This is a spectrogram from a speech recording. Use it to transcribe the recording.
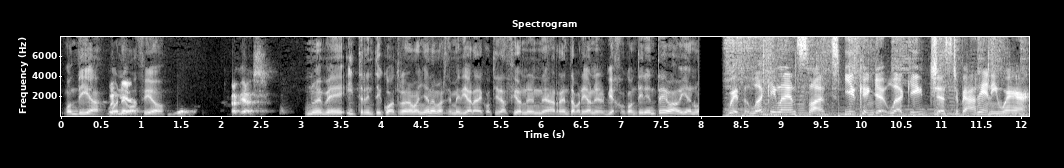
buen día, buen, negocio. Gracias. 9 y 34 de la mañana, más de media hora de cotización en la renta variable en el viejo continente. Va bien. With Lucky Land slots, you can get lucky just about anywhere.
